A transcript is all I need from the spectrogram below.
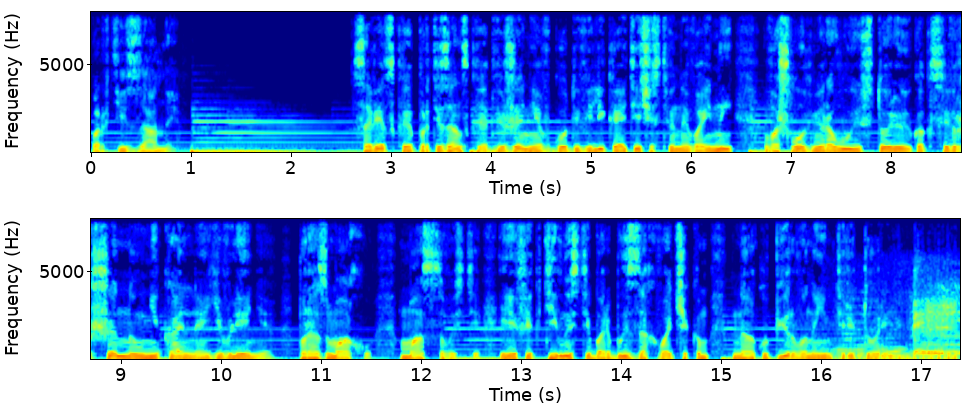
Партизаны Советское партизанское движение в годы Великой Отечественной войны вошло в мировую историю как совершенно уникальное явление по размаху, массовости и эффективности борьбы с захватчиком на оккупированной им территории.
